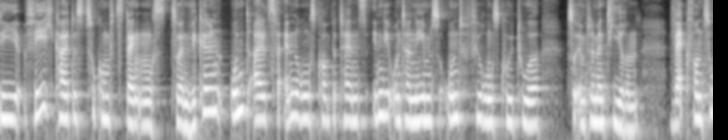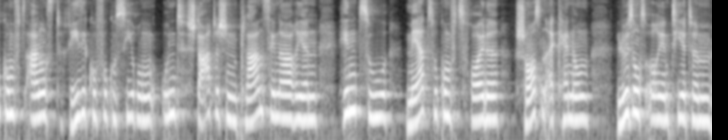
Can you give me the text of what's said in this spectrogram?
die Fähigkeit des Zukunftsdenkens zu entwickeln und als Veränderungskompetenz in die Unternehmens- und Führungskultur zu implementieren weg von Zukunftsangst, Risikofokussierung und statischen Planszenarien hin zu mehr Zukunftsfreude, Chancenerkennung, lösungsorientiertem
